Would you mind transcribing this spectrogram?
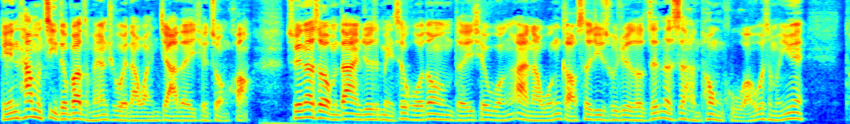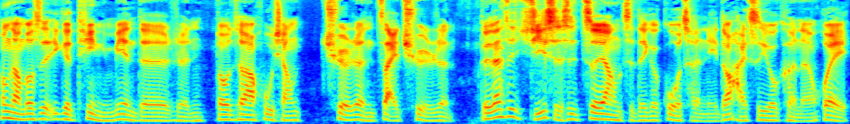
连他们自己都不知道怎么样去回答玩家的一些状况。所以那时候我们当然就是每次活动的一些文案啊、文稿设计出去的时候，真的是很痛苦啊。为什么？因为通常都是一个 team 里面的人都是要互相确认再确认，对。但是即使是这样子的一个过程，你都还是有可能会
